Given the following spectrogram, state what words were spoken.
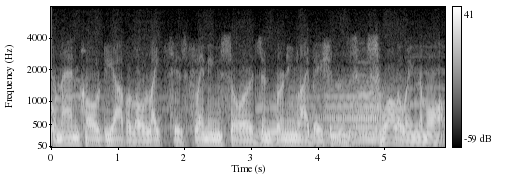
the man called Diavolo lights his flaming swords and burning libations, swallowing them all.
